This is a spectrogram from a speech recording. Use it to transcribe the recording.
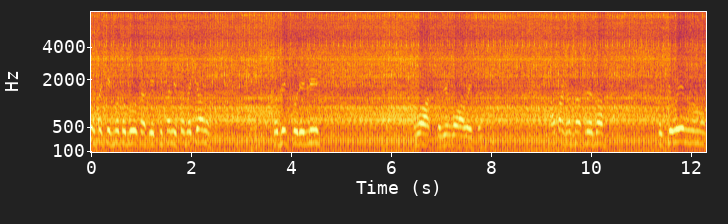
Ну, В таких мотоблоках, які самі себе тягнуть, ходить по рілі, важко він валиться. А так одна фреза по цілинному,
